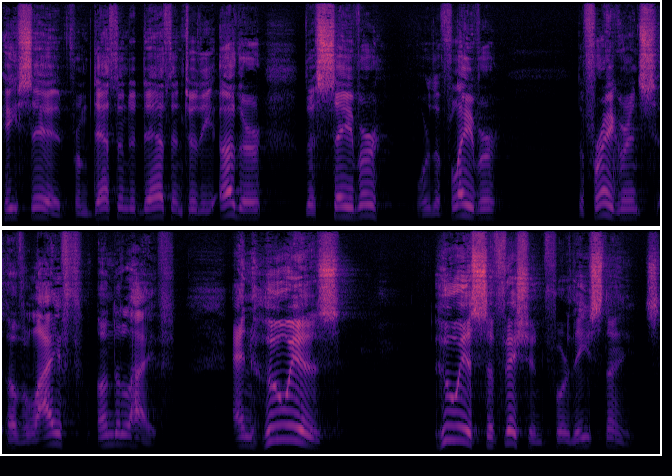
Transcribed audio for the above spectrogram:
He said, From death unto death, and to the other, the savor or the flavor, the fragrance of life unto life. And who is who is sufficient for these things?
